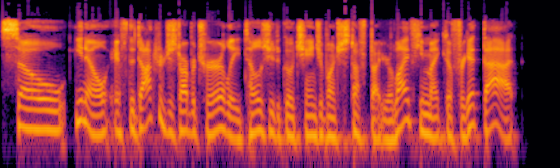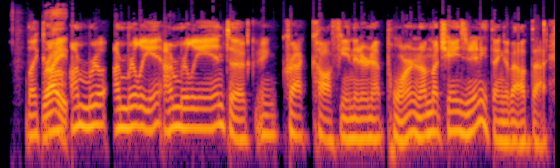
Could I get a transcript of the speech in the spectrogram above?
So, you know, if the doctor just arbitrarily tells you to go change a bunch of stuff about your life, you might go forget that. Like, right. I'm real, I'm really, I'm really into crack coffee and internet porn, and I'm not changing anything about that.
